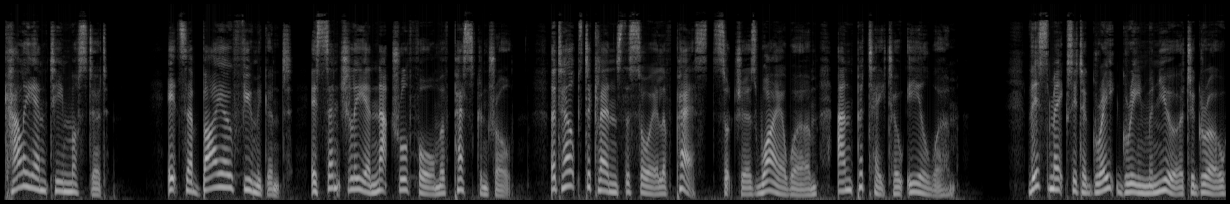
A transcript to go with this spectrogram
Caliente mustard. It's a biofumigant, essentially a natural form of pest control, that helps to cleanse the soil of pests such as wireworm and potato eelworm. This makes it a great green manure to grow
